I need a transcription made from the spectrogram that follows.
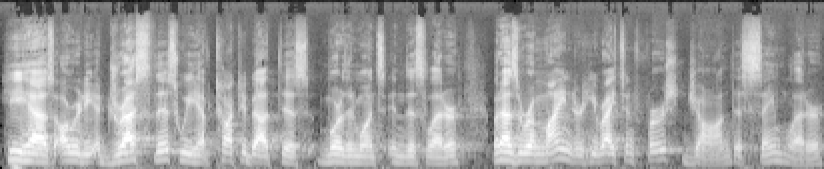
He has already addressed this. We have talked about this more than once in this letter. But as a reminder, he writes in 1 John, this same letter,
